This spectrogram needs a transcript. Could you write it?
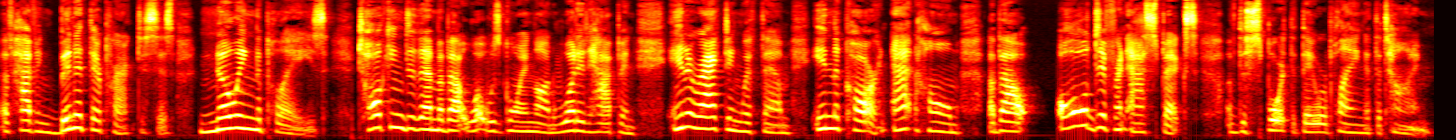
of having been at their practices, knowing the plays, talking to them about what was going on, what had happened, interacting with them in the car and at home about all different aspects of the sport that they were playing at the time.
